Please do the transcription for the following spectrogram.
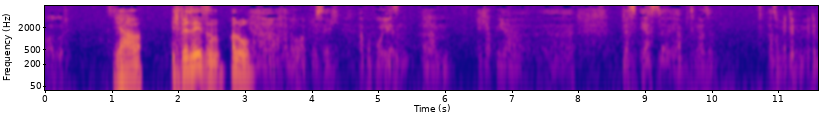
Aber gut. Ja, ich will lesen. Hallo. Ja, hallo, grüß dich. Apropos lesen, ähm, ich habe mir äh, das erste, ja, beziehungsweise, also mit dem, mit dem,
